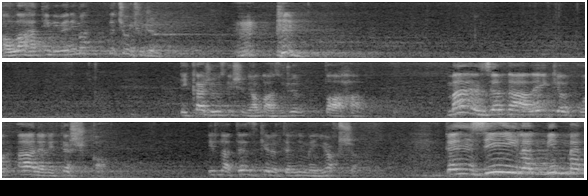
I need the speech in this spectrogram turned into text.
Allaha tim imenima, da će ući u dženu. I kaže uzvišeni Allah za džel, Taha, Ma enzelna alejke al-Kur'ane li teška. Illa tezkirete li men jahša. Tenzilan mimmen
